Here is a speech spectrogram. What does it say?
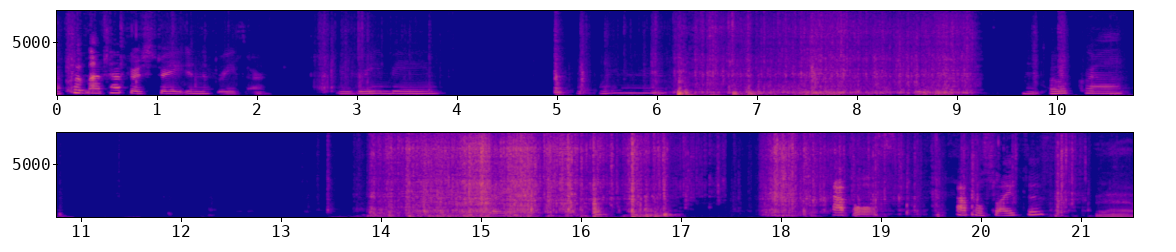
I put my peppers straight in the freezer. And green beans. Where? And okra. Apples. Apple slices. Wow.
